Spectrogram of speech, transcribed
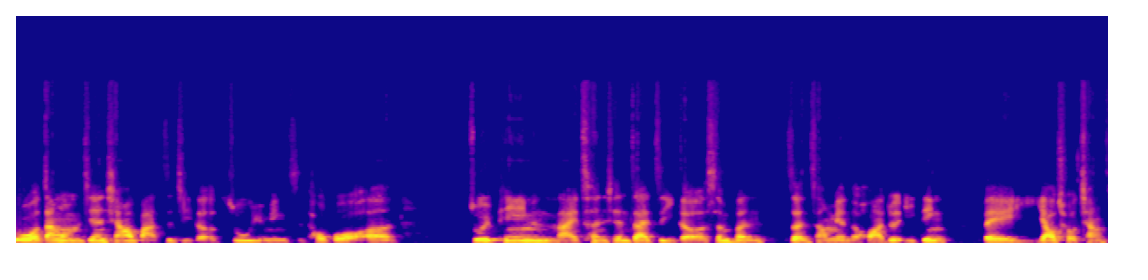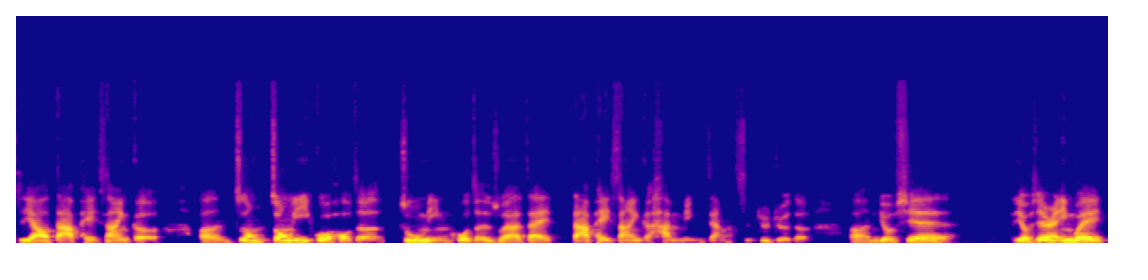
如果当我们今天想要把自己的族语名字透过嗯族语拼音来呈现在自己的身份证上面的话，就一定被要求强制要搭配上一个。嗯，中中译过后的族名，或者是说要再搭配上一个汉名，这样子就觉得，嗯，有些有些人因为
